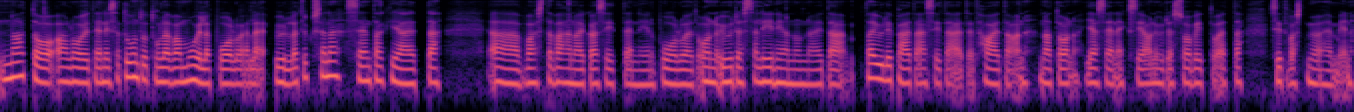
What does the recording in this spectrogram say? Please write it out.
NATO-aloite, niin se tuntui tulevan muille puolueille yllätyksenä sen takia, että vasta vähän aikaa sitten niin puolueet on yhdessä linjannut näitä, tai ylipäätään sitä, että, haetaan Naton jäseneksi ja on yhdessä sovittu, että sitten vasta myöhemmin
